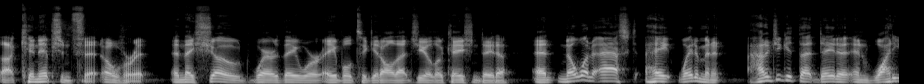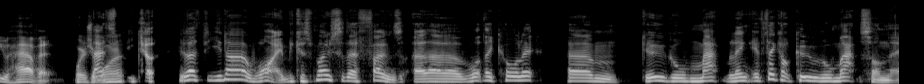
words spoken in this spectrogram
uh, conniption fit over it, and they showed where they were able to get all that geolocation data. And no one asked, "Hey, wait a minute, how did you get that data, and why do you have it?" Where's your That's because that's, you know why? Because most of their phones, uh, what they call it, um, Google Map link. If they got Google Maps on there,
